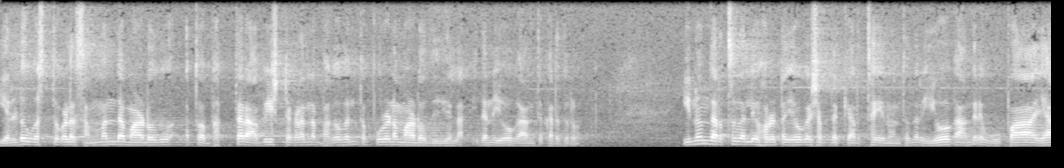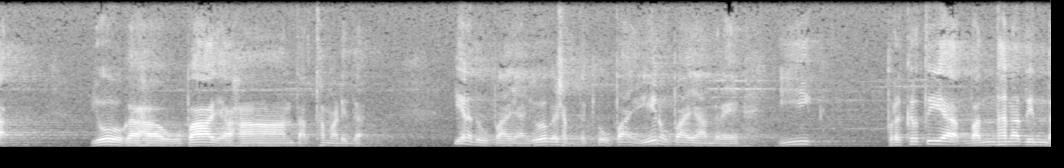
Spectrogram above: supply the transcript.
ಎರಡು ವಸ್ತುಗಳ ಸಂಬಂಧ ಮಾಡೋದು ಅಥವಾ ಭಕ್ತರ ಅಭೀಷ್ಟಗಳನ್ನು ಭಗವಂತ ಪೂರ್ಣ ಮಾಡೋದು ಇದೆಯಲ್ಲ? ಇದನ್ನು ಯೋಗ ಅಂತ ಕರೆದರು. ಇನ್ನೊಂದು ಅರ್ಥದಲ್ಲಿ ಹೊರಟ ಯೋಗ ಶಬ್ದಕ್ಕೆ ಅರ್ಥ ಏನು ಅಂತಂದರೆ, ಯೋಗ ಅಂದರೆ ಉಪಾಯ. ಯೋಗ ಉಪಾಯ ಅಂತ ಅರ್ಥ ಮಾಡಿದ್ದ. ಏನದು ಉಪಾಯ? ಯೋಗ ಶಬ್ದಕ್ಕೆ ಉಪಾಯ. ಏನು ಉಪಾಯ ಅಂದರೆ, ಈ ಪ್ರಕೃತಿಯ ಬಂಧನದಿಂದ,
